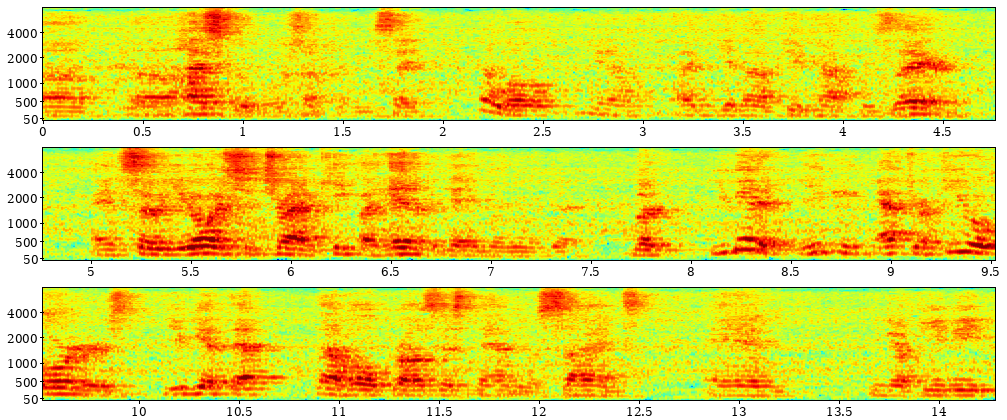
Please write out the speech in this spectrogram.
uh, uh, high school or something, you say, oh, well, you know, I can give out a few copies there. And so you always should try and keep ahead of the game a little bit. But you get it, you can, after a few orders, you get that, that whole process down to a science. And, you know, if you need,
